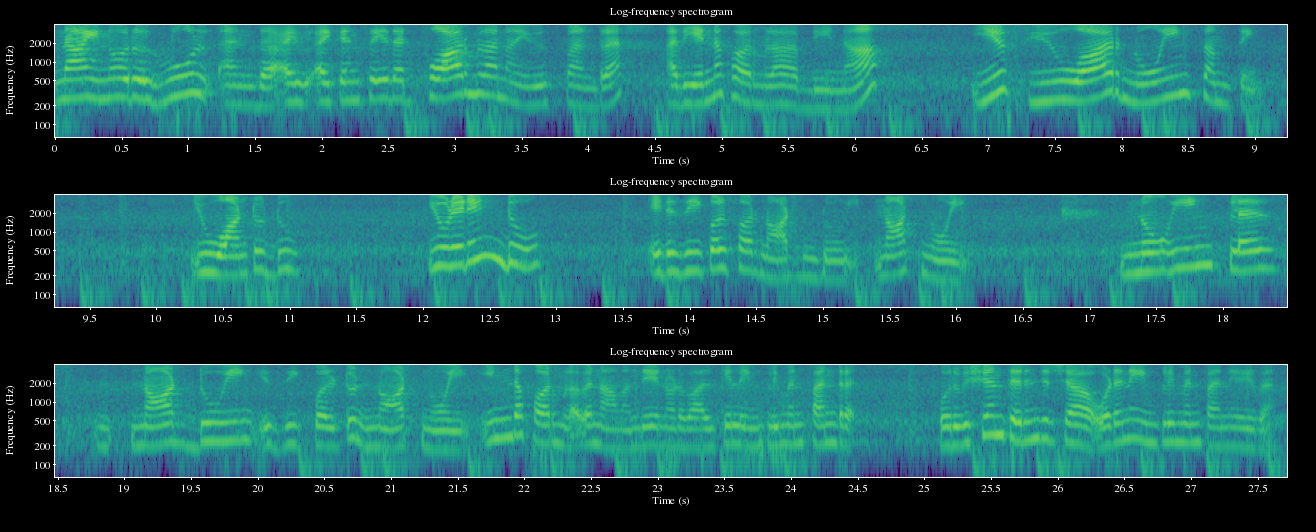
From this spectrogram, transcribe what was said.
நான் இன்னொரு rule and I I can say that formula நான் யூஸ் பண்ணுறேன் அது என்ன ஃபார்முலா அப்படின்னா if you are knowing something you want to do you didn't do it is equal for not doing not knowing knowing plus not doing is equal to not knowing இந்த ஃபார்முலாவை நான் வந்து என்னோடய வாழ்க்கையில் இம்ப்ளிமெண்ட் பண்ணுறேன் ஒரு விஷயம் தெரிஞ்சிருச்சா உடனே இம்ப்ளிமெண்ட் பண்ணிடுவேன்.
